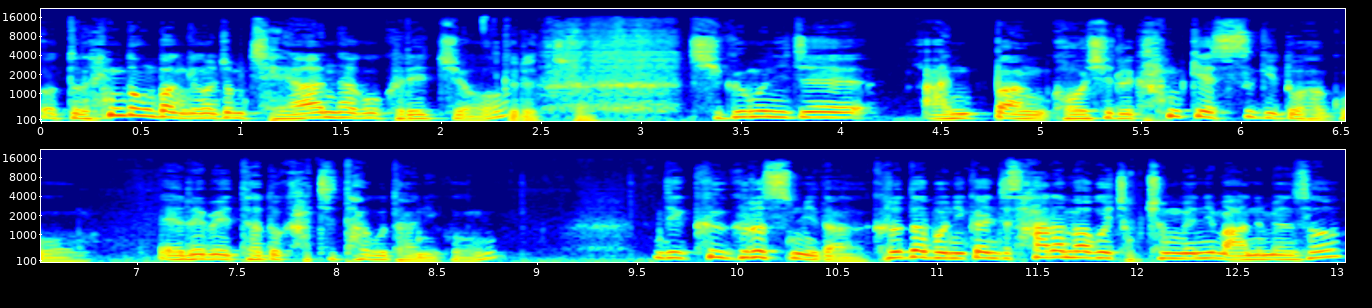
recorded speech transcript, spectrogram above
어떤 행동 반경을 좀 제한하고 그랬죠. 그렇죠. 지금은 이제 안방, 거실을 함께 쓰기도 하고 엘리베이터도 같이 타고 다니고 이제 그 그렇습니다. 그러다 보니까 이제 사람하고의 접촉면이 많으면서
